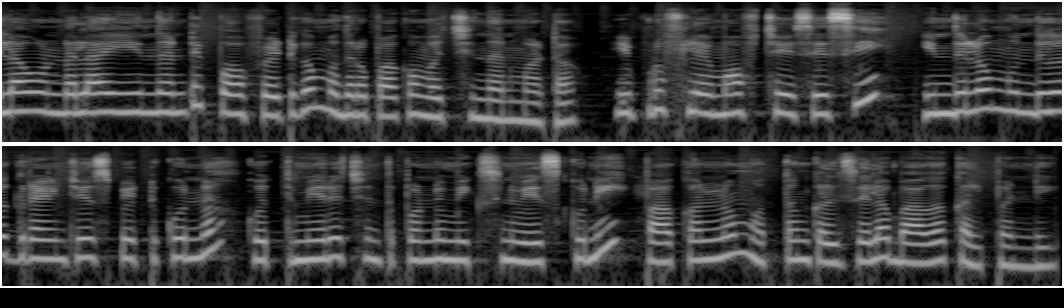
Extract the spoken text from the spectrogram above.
ఇలా ఉండలా అయ్యిందంటే పర్ఫెక్ట్గా ముద్రపాకం వచ్చిందనమాట. ఇప్పుడు ఫ్లేమ్ ఆఫ్ చేసేసి ఇందులో ముందుగా గ్రైండ్ చేసి పెట్టుకున్న కొత్తిమీర చింతపండు మిక్స్ని వేసుకుని పాకంలో మొత్తం కలిసేలా బాగా కలపండి.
